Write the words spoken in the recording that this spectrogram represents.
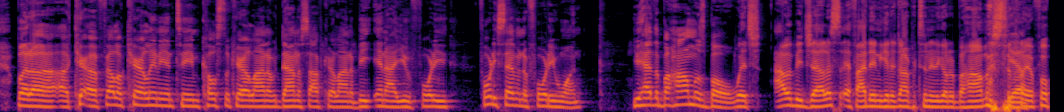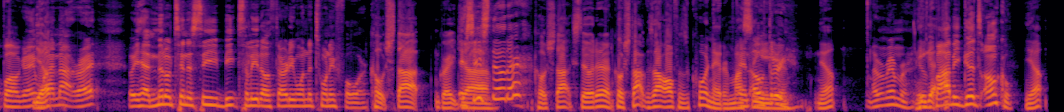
but uh, a, a, fellow Carolinian team, Coastal Carolina, down in South Carolina, beat NIU 40, 47 to 41. You had the Bahamas Bowl, which I would be jealous if I didn't get an opportunity to go to the Bahamas to play a football game. Yep. Why not, right? We had Middle Tennessee beat Toledo 31 to 24. Coach Stock, great job. Is he still there? Coach Stock still there. Coach Stock was our offensive coordinator my in senior 03. year. Yep. I remember. He, he was got, Bobby Good's uncle. Yep.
